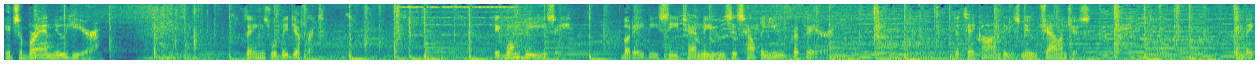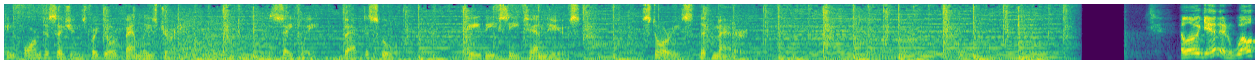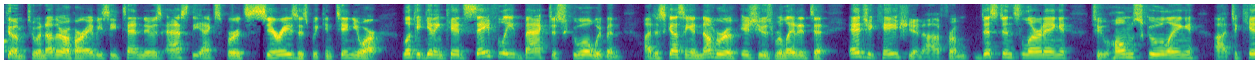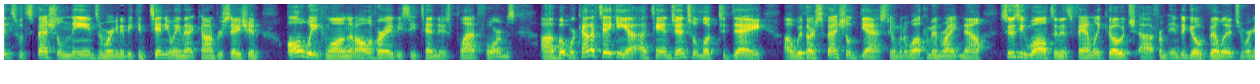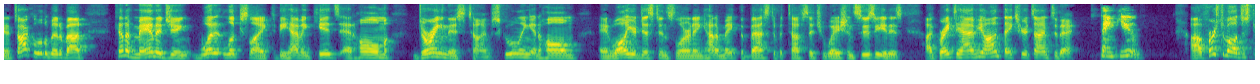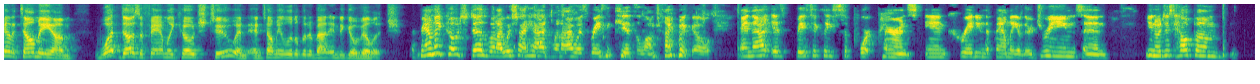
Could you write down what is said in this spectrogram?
It's a brand new year. Things will be different. It won't be easy, but ABC 10 News is helping you prepare to take on these new challenges and make informed decisions for your family's journey. Safely back to school. ABC 10 News. Stories that matter. Hello again, and welcome to another of our ABC 10 News Ask the Experts series as we continue our look at getting kids safely back to school. We've been uh, discussing a number of issues related to education, uh, from distance learning to homeschooling uh, to kids with special needs. And we're going to be continuing that conversation all week long on all of our ABC 10 News platforms. Uh, but we're kind of taking a, a tangential look today uh, with our special guest, who I'm going to welcome in right now. Susie Walton is family coach uh, from Indigo Village. And we're going to talk a little bit about kind of managing what it looks like to be having kids at home during this time, schooling at home. And while you're distance learning, how to make the best of a tough situation. Susie, it is uh, great to have you on. Thanks for your time today. Thank you. Uh, first of all, just kind of tell me um, what does a family coach do? And, and tell me a little bit about indigo village. A family coach does what i wish i had when i was raising kids a long time ago and that is basically support parents in creating the family of their dreams and you know just help them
